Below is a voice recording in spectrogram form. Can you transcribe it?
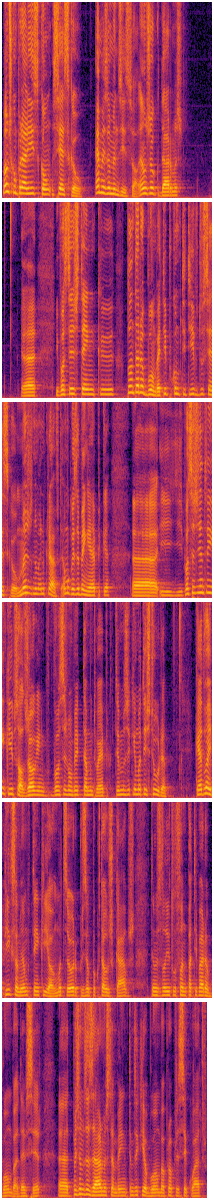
Vamos comparar isso com CSGO É mais ou menos isso pessoal, é um jogo de armas Uh, e vocês têm que plantar a bomba, é tipo competitivo do CSGO, mas no Minecraft é uma coisa bem épica. Uh, e, e vocês entrem aqui, pessoal, joguem, vocês vão ver que está muito épico. Temos aqui uma textura que é do iPixel mesmo, que tem aqui ó, uma tesoura, por exemplo, para cortar os cabos. Temos ali o telefone para ativar a bomba, deve ser. Uh, depois temos as armas também, temos aqui a bomba, a própria C4.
